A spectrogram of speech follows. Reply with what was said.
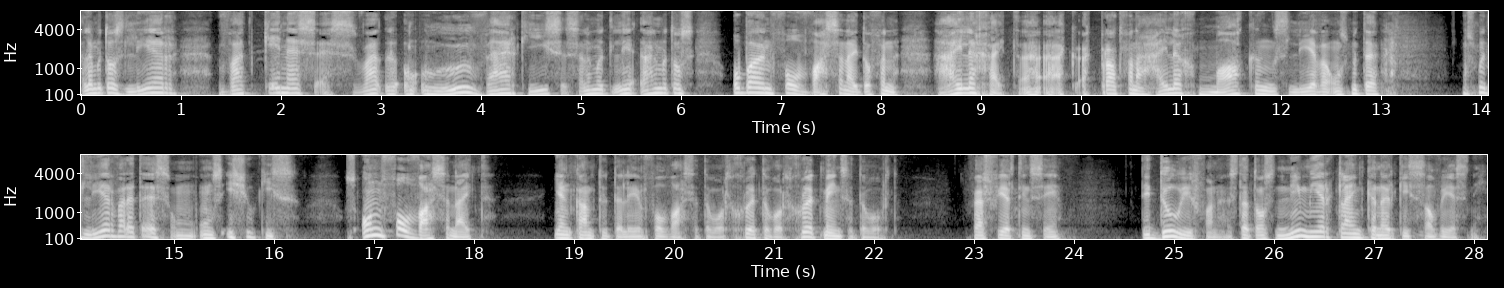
Hulle moet ons leer wat kennis is. Wat hoe werk Jesus? Hulle moet hulle moet ons opbou in volwassenheid of in heiligheid. Ek ek praat van 'n heiligmakingslewe. Ons moet 'n ons moet leer wat dit is om ons issuetjies, ons onvolwassenheid een kant toe te lê en volwasse te word, groot te word, groot mense te word. Vers 14 sê: Die doel hiervan is dat ons nie meer klein kindertjies sal wees nie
